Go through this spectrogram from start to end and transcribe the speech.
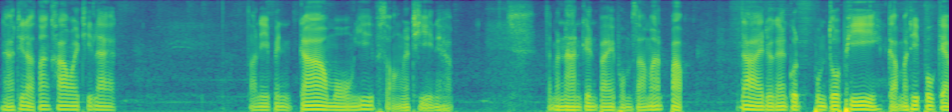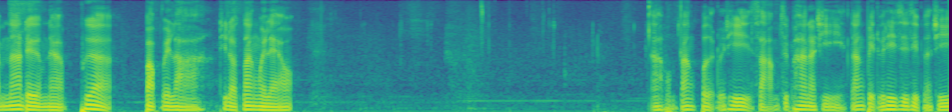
นะที่เราตั้งค่าไว้ที่แรก ตอนนี้เป็น9โมง22 นาทีนะครับ แต่มันนานเกินไปผมสามารถปรับ ได้โดยการกดปุ่มตัว P กลับมาที่โปรแกรมหน้าเดิมนะครับ เพื่อปรับเวลาที่เราตั้งไว้แล้วอะผมตั้งเปิดไว้ที่ 35 นาที ตั้งปิดไว้ที่ 40 นาที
